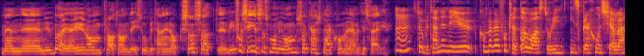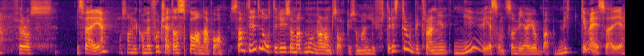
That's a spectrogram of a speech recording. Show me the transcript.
Men eh, nu börjar ju de prata om det i Storbritannien också så att eh, vi får se så småningom så kanske det här kommer även till Sverige. Mm. Storbritannien är ju, kommer väl fortsätta att vara en stor inspirationskälla för oss i Sverige och som vi kommer fortsätta att spana på. Samtidigt låter det ju som att många av de saker som man lyfter i Storbritannien nu är sånt som vi har jobbat mycket med i Sverige.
